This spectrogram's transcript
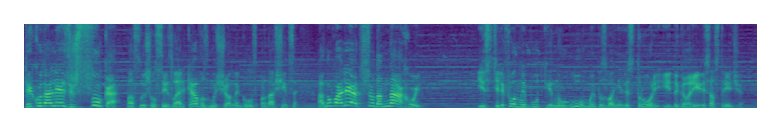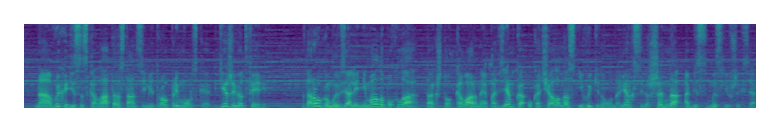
«Ты куда лезешь, сука?» – послышался из ларька возмущенный голос продавщицы. «А ну вали отсюда нахуй!» Из телефонной будки на углу мы позвонили Строри и договорились о встрече. На выходе с эскалатора станции метро Приморская, где живет Ферри. В дорогу мы взяли немало бухла, так что коварная подземка укачала нас и выкинула наверх совершенно обесмыслившихся.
